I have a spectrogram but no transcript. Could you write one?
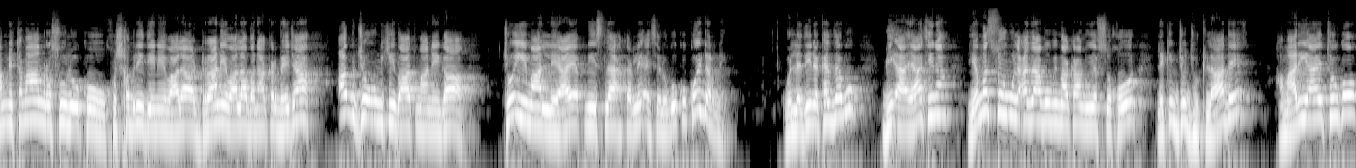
ہم نے تمام رسولوں کو خوشخبری دینے والا، ڈرانے والا بنا کر بھیجا۔ اب جو ان کی بات مانے گا، جو ایمان لے آئے، اپنی اصلاح کر لے، ایسے لوگوں کو کوئی ڈر نہیں۔ وَالَّذِينَ كَذَّبُوا بِآيَاتِنَا يَمَسُّهُمُ الْعَذَابُ بِمَا كَانُوا يَفْسُقُونَ لیکن جو جھٹلا دے ہماری آیتوں کو،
